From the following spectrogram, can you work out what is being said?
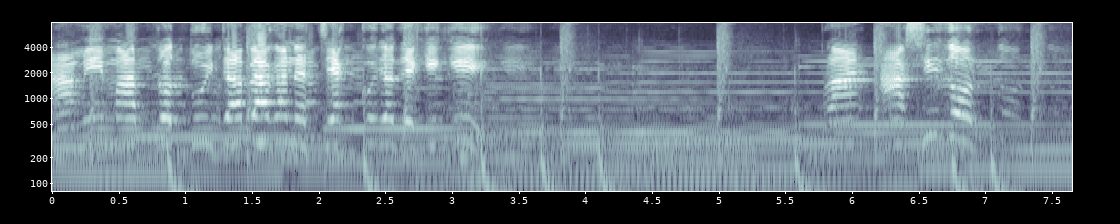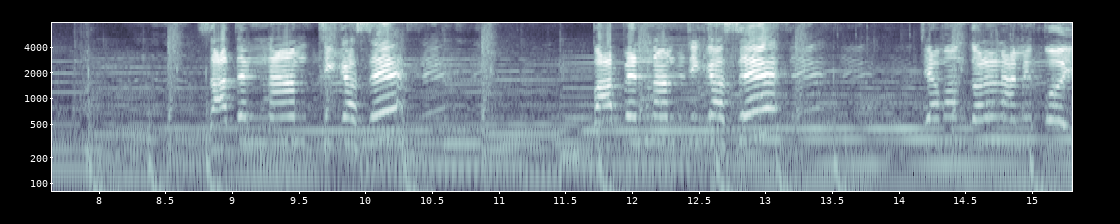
আমি মাত্র দুইটা বাগানে চেক করে দেখি কি? প্রায় আশি জন। যাদের নাম ঠিক আছে, বাপের নাম ঠিক আছে, যেমন ধরেন আমি কই,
